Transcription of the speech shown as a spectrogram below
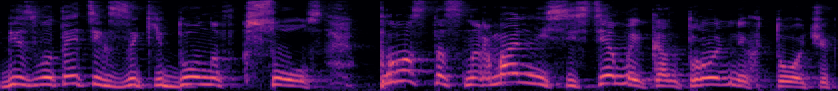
без вот этих закидонов к Souls, просто с нормальной системой контрольных точек,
